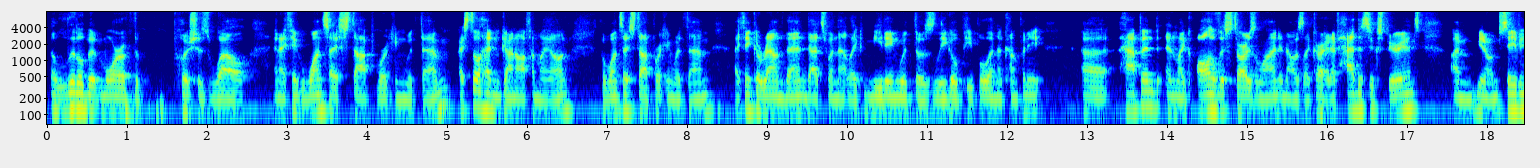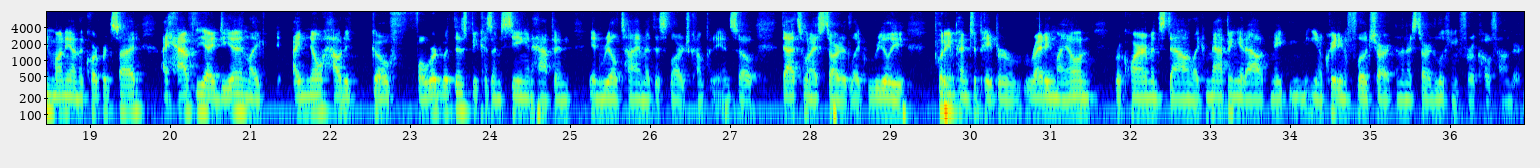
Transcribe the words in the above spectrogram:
a little bit more of the push as well. And I think once I stopped working with them, I still hadn't gone off on my own, but once I stopped working with them, I think around then that's when that like meeting with those legal people in the company uh, happened, and like all of the stars aligned, and I was like, all right, I've had this experience. I'm you know I'm saving money on the corporate side. I have the idea, and like I know how to go forward with this because I'm seeing it happen in real time at this large company. And so that's when I started like really putting pen to paper, writing my own requirements down, like mapping it out, making you know, creating a flow chart, and then I started looking for a co-founder.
